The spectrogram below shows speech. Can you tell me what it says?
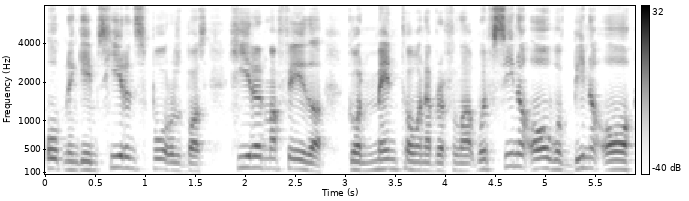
opening games here in Supporters Bus, here in my father, going mental and everything like that. We've seen it all, we've been it all,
